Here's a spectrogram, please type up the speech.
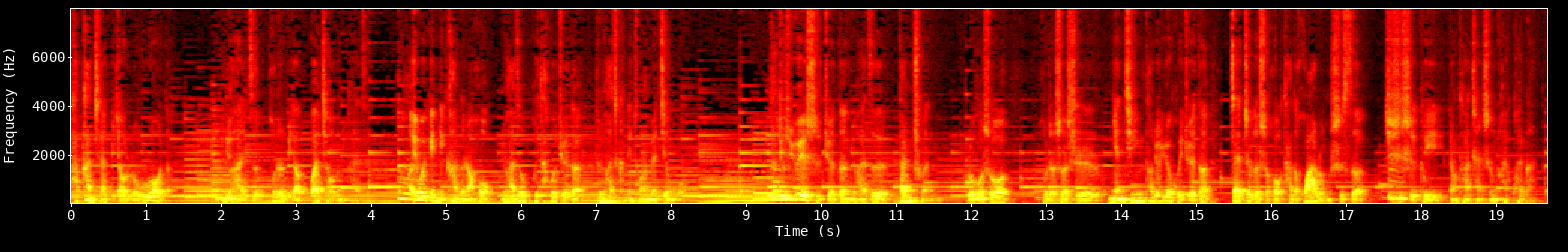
他看起来比较柔弱的女孩子，或者比较乖巧的女孩子，因为给你看的，然后女孩子会，她会觉得这女孩子肯定从来没有见过，她就是越是觉得女孩子单纯，如果说或者说是年轻，她就越会觉得在这个时候她的花容失色其实是可以让她产生快快感的。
